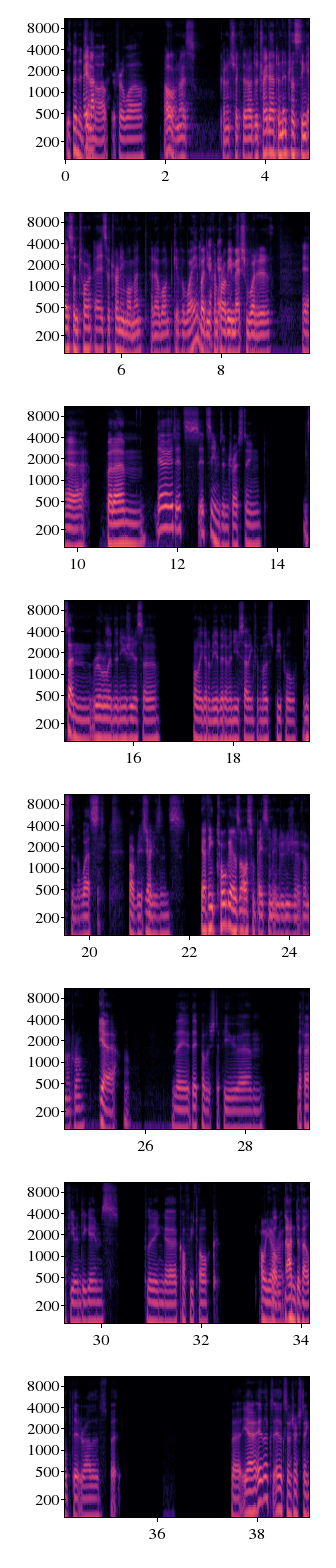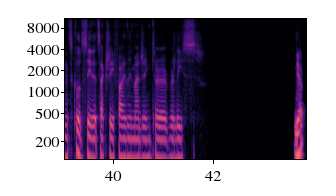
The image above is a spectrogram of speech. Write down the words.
there's been a Hey, demo out for, for a while. Oh, nice. Gonna check that out. The trailer had an interesting Ace, Attor- Ace Attorney moment that I won't give away, but you can probably imagine what it is. Yeah, but um, yeah, it, it's it seems interesting. It's set in rural Indonesia, so probably going to be a bit of a new setting for most people, at least in the West, for obvious Yeah. reasons. Yeah, I think Toge is also based in Indonesia, if I'm not wrong. Yeah, they they published a few um, a fair few indie games, including uh, Coffee Talk. Oh, yeah, well, right. and developed it rather, but but yeah, it looks it looks interesting. It's cool to see that it's actually finally managing to release. Yep.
